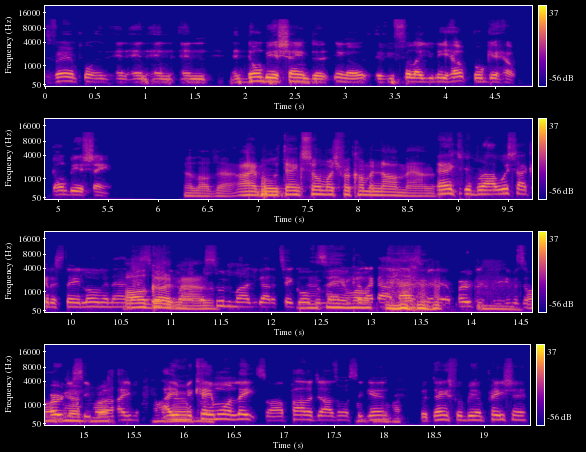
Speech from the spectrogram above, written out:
It's very important and and and and and don't be ashamed to, you know, if you feel like you need help, go get help. Don't be ashamed. I love that. All right, Moo. Thanks so much for coming on, man. Thank you, bro. I wish I could have stayed longer than that. All good, man. Suleiman, you got to take over, man, because I got last minute emergency. It was an emergency, bro. I, I even came on late, so I apologize once again. But thanks for being patient.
